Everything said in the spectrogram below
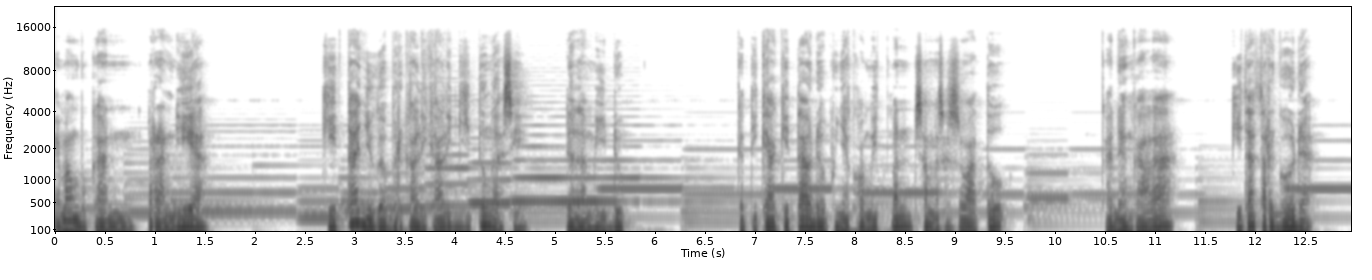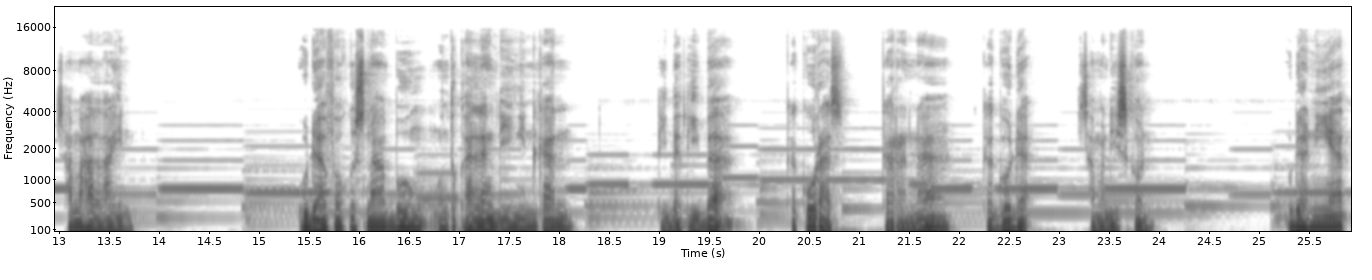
emang bukan peran dia. Kita juga berkali-kali gitu nggak sih dalam hidup? Ketika kita udah punya komitmen sama sesuatu, kadangkala kita tergoda sama hal lain. Udah fokus nabung untuk hal yang diinginkan, tiba-tiba kekuras karena kegoda sama diskon. Udah niat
